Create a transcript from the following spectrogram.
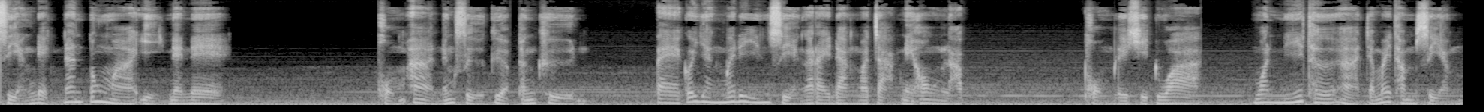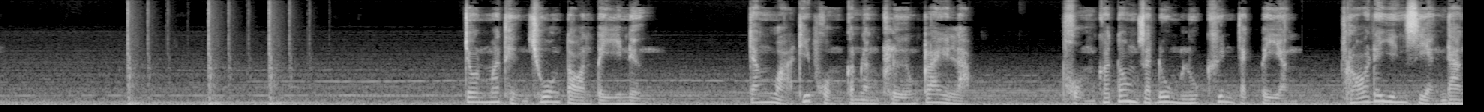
เสียงเด็กนั่นต้องมาอีกแน่ ๆ ผมอ่านหนังสือเกือบทั้งคืน แต่ก็ยังไม่ได้ยินเสียงอะไรดังมาจากในห้องลับ ผมเลยคิดว่า วันนี้เธออาจจะไม่ทำเสียง จนมาถึงช่วงตอนตีหนึ่ง จังหวะที่ผมกำลังเคลิ้มใกล้หลับ ผมก็ต้องสะดุ้งลุกขึ้นจากเตียง เพราะได้ยินเสียงดัง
